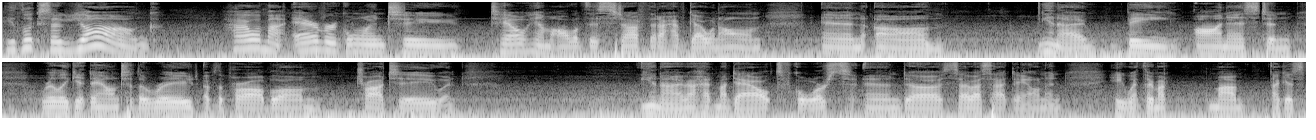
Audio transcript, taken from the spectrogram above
He looks so young. How am I ever going to tell him all of this stuff that I have going on and, um, you know, be honest and really get down to the root of the problem, try to, and, you know, I had my doubts, of course, and uh, so I sat down and he went through my my I guess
